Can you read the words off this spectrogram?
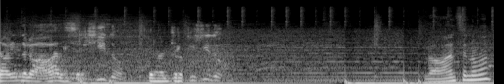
Estaba viendo los avances. Exquisito, exquisito. Los avances nomás.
